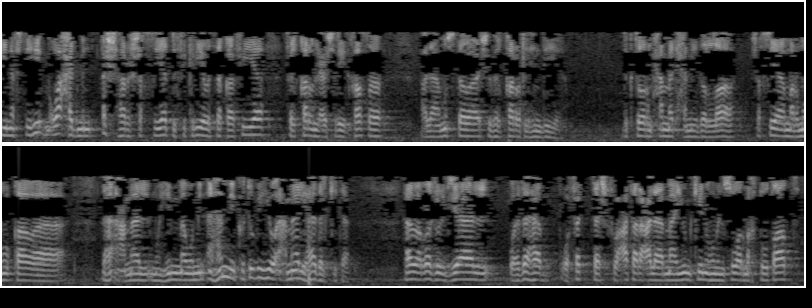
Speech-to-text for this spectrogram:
في نفسه واحد من أشهر الشخصيات الفكرية والثقافية في القرن العشرين خاصة على مستوى شبه القارة الهندية. دكتور محمد حميد الله شخصية مرموقة ولها أعمال مهمة ومن أهم كتبه وأعمال هذا الكتاب. هذا الرجل جال وذهب وفتش وعثر على ما يمكنه من صور مخطوطات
